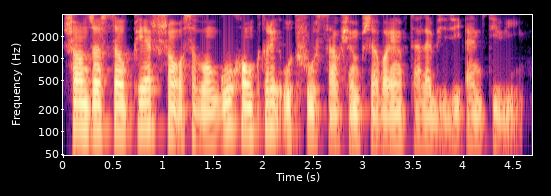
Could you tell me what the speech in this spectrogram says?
Sean został pierwszą osobą głuchą, której utwór stał się przewojem w telewizji MTV.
